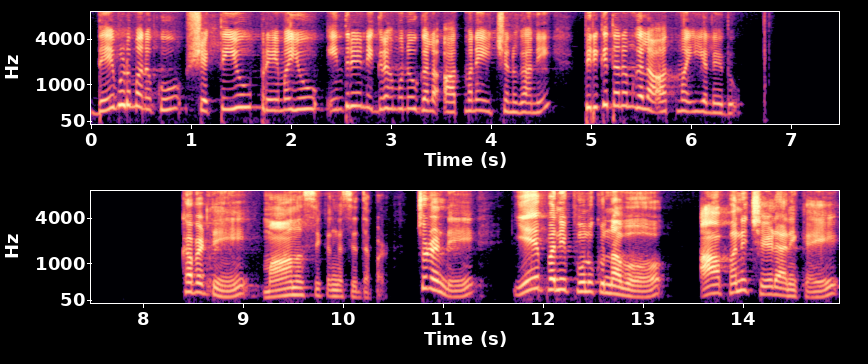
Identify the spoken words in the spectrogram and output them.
దేవుడు మనకు శక్తియు ప్రేమయు ఇంద్రియ నిగ్రహమును గల ఆత్మనే ఇచ్చెను గాని పిరికితనం గల ఆత్మ ఇయ్యలేదు. కాబట్టి మానసికంగా సిద్ధపడు. చూడండి ఏ పని పూనుకున్నావో ఆ పని చేయడానికై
